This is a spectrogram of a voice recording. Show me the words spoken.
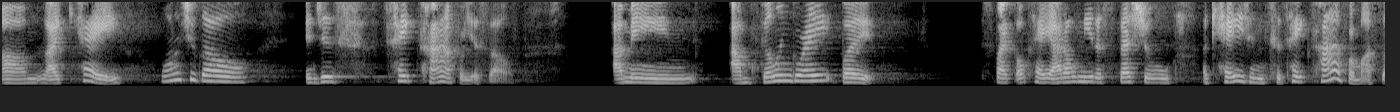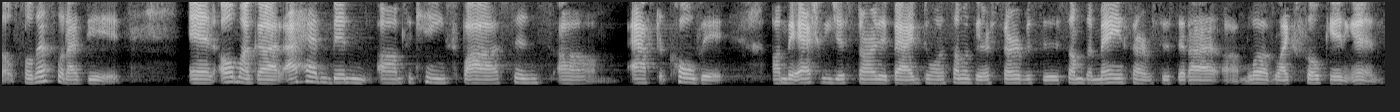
Um, like, hey, why don't you go and just take time for yourself? I mean, I'm feeling great, but it's like, okay, I don't need a special occasion to take time for myself. So that's what I did. And oh my God, I hadn't been um, to King Spa since um, after COVID. Um, they actually just started back doing some of their services, some of the main services that I um, love, like soaking in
